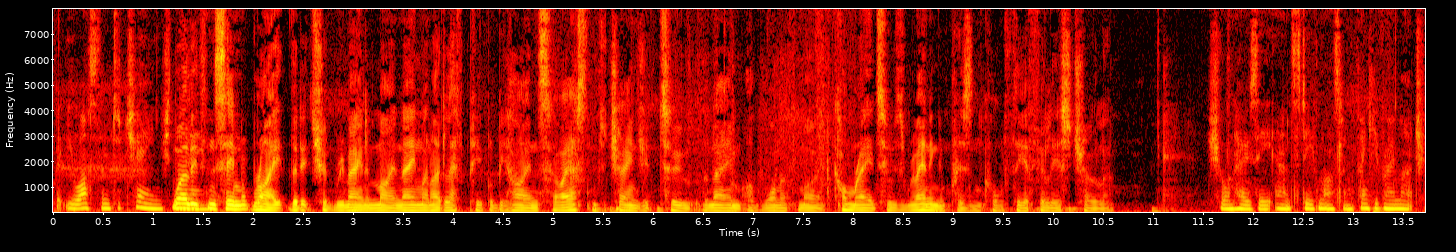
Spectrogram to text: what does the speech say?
But you asked them to change. The Well, it didn't seem right that it should remain in my name when I'd left people behind, so I asked them to change it to the name of one of my comrades who was remaining in prison called Theophilus Cholo. Sean Hosey and Steve Marsling. Thank you very much.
